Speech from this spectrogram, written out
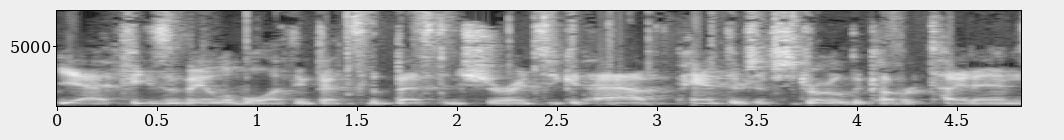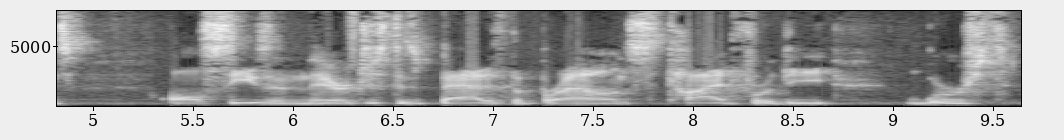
Yeah, if he's available, I think that's the best insurance you could have. Panthers have struggled to cover tight ends all season. They're just as bad as the Browns, tied for the worst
